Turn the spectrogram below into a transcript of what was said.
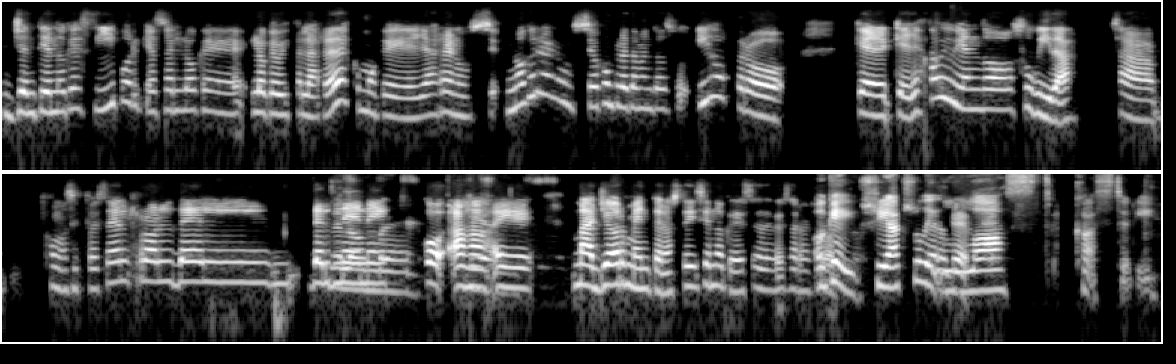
yo entiendo que sí, porque eso es lo que, lo que he visto en las redes, como que ella renunció, no que renunció completamente a sus hijos, pero que, ella está viviendo su vida, o sea, como si fuese el rol del, del, nene, ajá, eh, mayormente, no estoy diciendo que ese debe ser el rol. Ok, she actually lost custody.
